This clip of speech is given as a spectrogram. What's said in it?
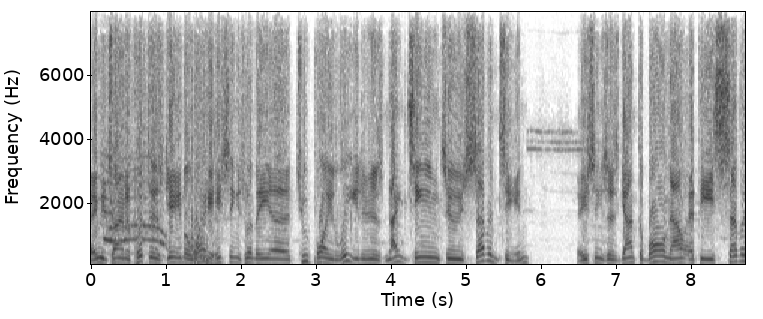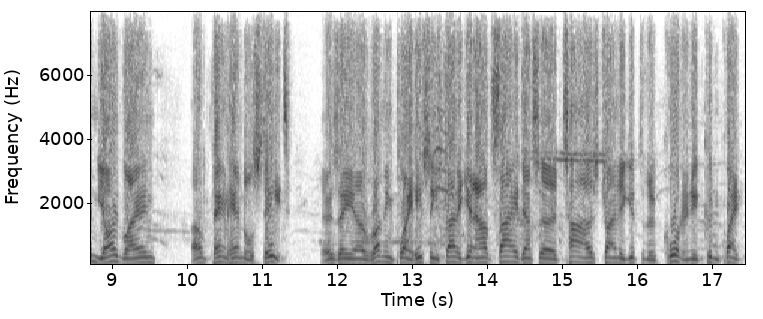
Maybe trying to put this game away. Hastings with a uh, two-point lead. It is 19 to 17. Hastings has got the ball now at the seven-yard line of Panhandle State. There's a uh, running play. Hastings trying to get outside. That's uh, Taj trying to get to the corner, and he couldn't quite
